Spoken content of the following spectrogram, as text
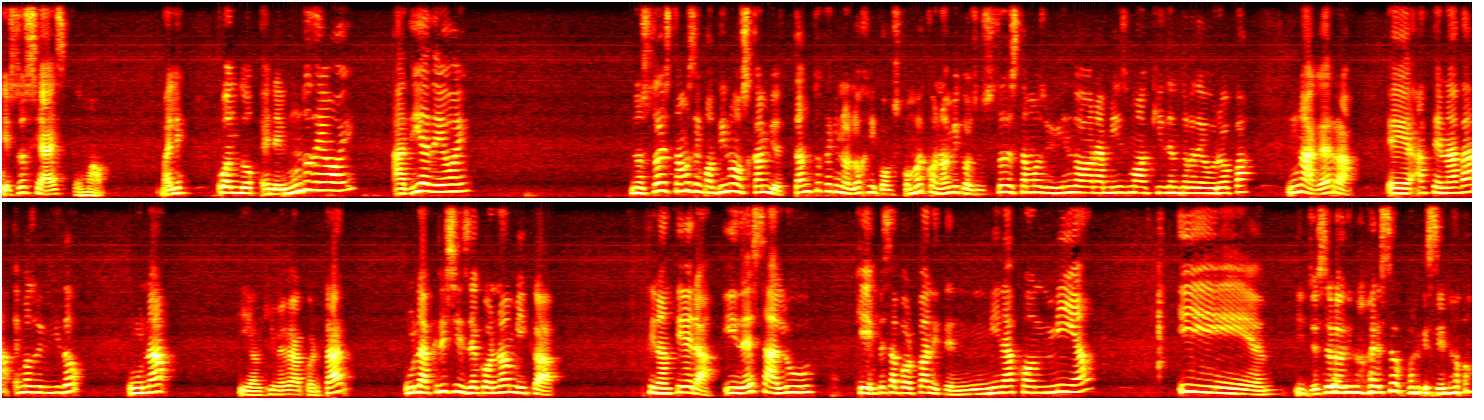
eso se ha espumado, ¿vale? Cuando en el mundo de hoy, a día de hoy, nosotros estamos en continuos cambios, tanto tecnológicos como económicos. Nosotros estamos viviendo ahora mismo aquí dentro de Europa una guerra. Eh, hace nada hemos vivido una, y aquí me voy a cortar, una crisis económica, financiera y de salud que empieza por pan y termina con mía. Y, y yo se lo digo eso porque si no,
